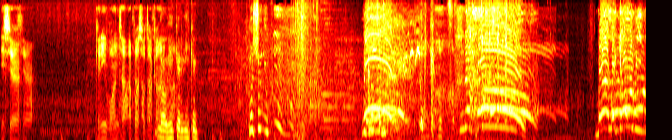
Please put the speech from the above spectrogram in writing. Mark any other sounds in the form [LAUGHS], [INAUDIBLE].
He's here. Can he one tap us with a gun? No, he could. He could. He'll shoot you. [LAUGHS] No! Bro, let go of me!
